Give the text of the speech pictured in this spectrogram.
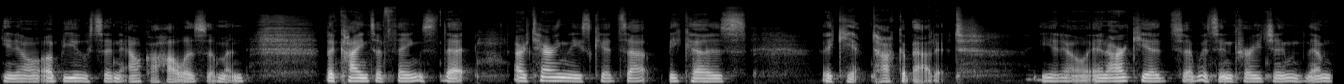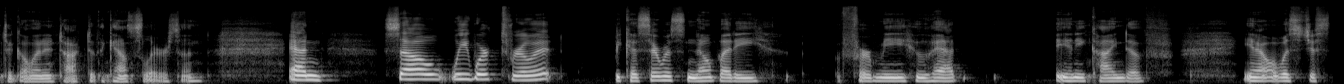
you know, abuse and alcoholism and the kinds of things that are tearing these kids up because they can't talk about it. You know, and our kids, I was encouraging them to go in and talk to the counselors and and so we worked through it because there was nobody for me who had any kind of, you know, it was just,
